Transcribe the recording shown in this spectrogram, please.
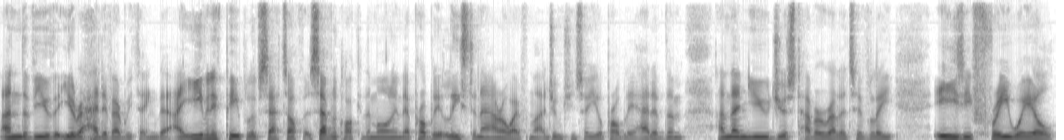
and the view that you're ahead of everything. That even if people have set off at seven o'clock in the morning, they're probably at least an hour away from that junction, so you're probably ahead of them, and then you just have a relatively easy freewheel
